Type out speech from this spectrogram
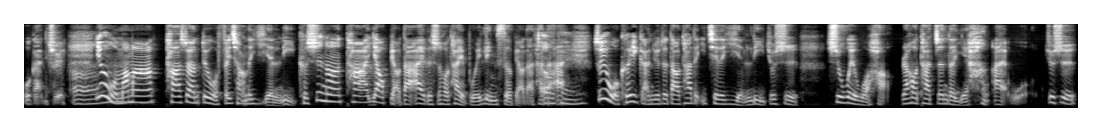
我感觉，嗯因为我妈妈她虽然对我非常的严厉，可是呢，她要表达爱的时候，她也不会吝啬表达她的爱。所以我可以感觉得到她的一切的严厉，就是是为我好，然后她真的也很爱我，就是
